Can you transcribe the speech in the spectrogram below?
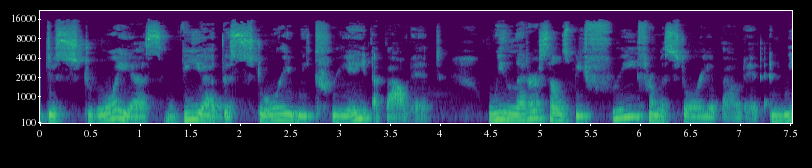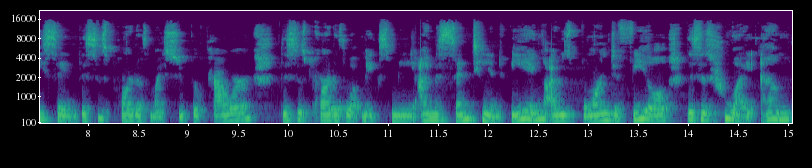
destroy us via the story we create about it, we let ourselves be free from a story about it and we say, This is part of my superpower. This is part of what makes me, I'm a sentient being. I was born to feel. This is who I am.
